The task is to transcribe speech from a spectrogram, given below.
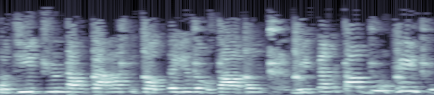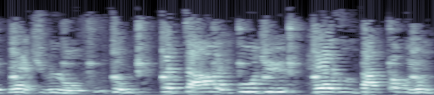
我提举老大，一脚对肉杀风，你刚打不开，带去罗府中。在家里过去，还是打够用，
